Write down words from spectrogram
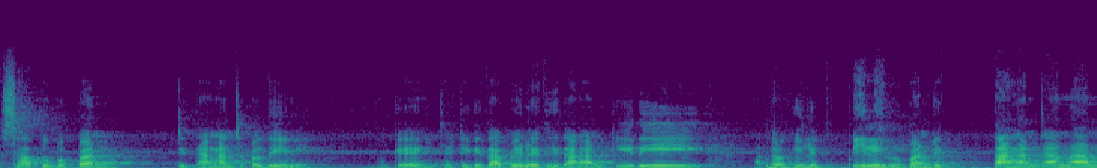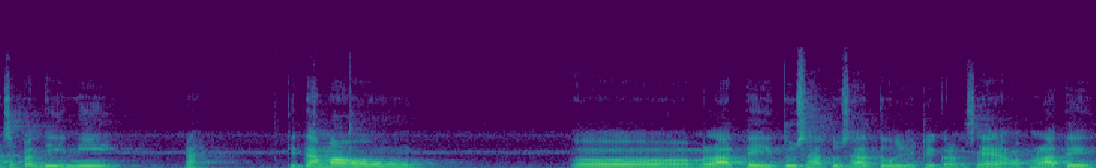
satu beban di tangan seperti ini. Oke, jadi kita pilih di tangan kiri, atau pilih, pilih beban di tangan kanan seperti ini. Nah, kita mau e, melatih itu satu-satu. Jadi kalau saya melatih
